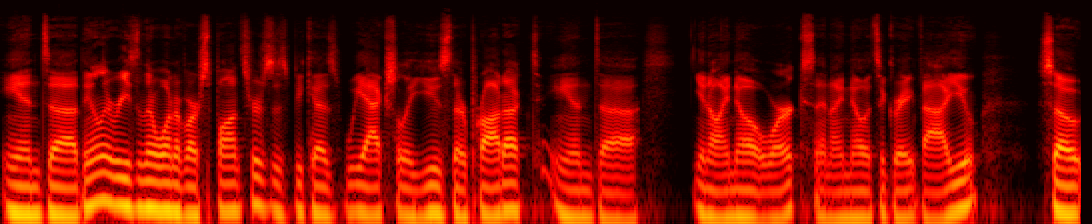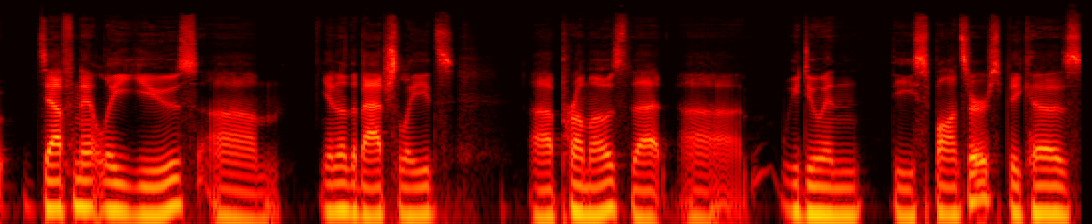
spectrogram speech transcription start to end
And uh, the only reason they're one of our sponsors is because we actually use their product. And, uh, you know, I know it works and I know it's a great value. So definitely use, um, you know, the Batch Leads uh, promos that uh, we do in the sponsors because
